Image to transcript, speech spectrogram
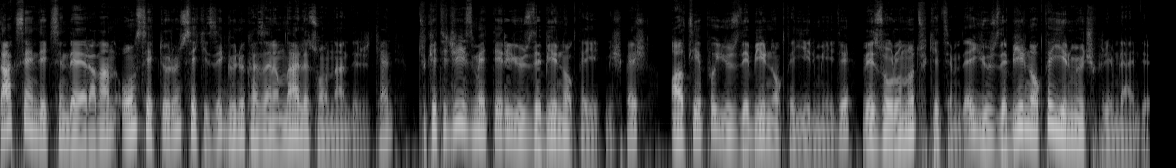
DAX endeksinde yer alan 10 sektörün 8'i günü kazanımlarla sonlandırırken, tüketici hizmetleri %1.75, altyapı %1.27 ve zorunlu tüketimde %1.23 primlendi.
